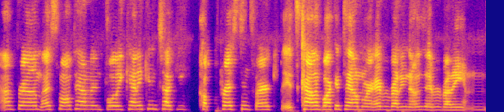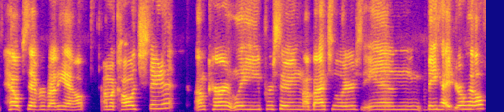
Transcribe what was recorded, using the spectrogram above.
I'm from a small town in Floyd County, Kentucky called Prestonsburg. It's kind of like a town where everybody knows everybody and helps everybody out. I'm a college student. I'm currently pursuing my bachelor's in behavioral health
